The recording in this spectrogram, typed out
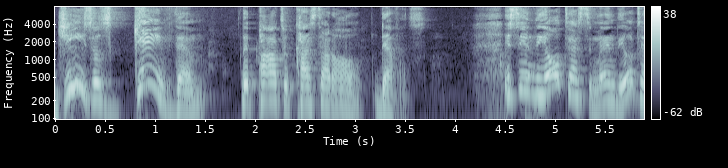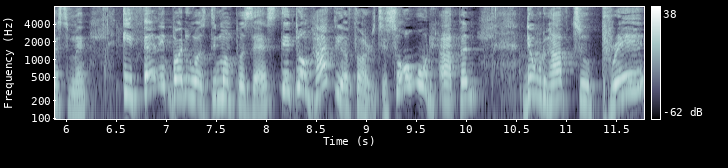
Jesus gave them the power to cast out all devils. You see, in the Old Testament, the Old Testament, if anybody was demon possessed, they don't have the authority. So what would happen? They would have to pray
